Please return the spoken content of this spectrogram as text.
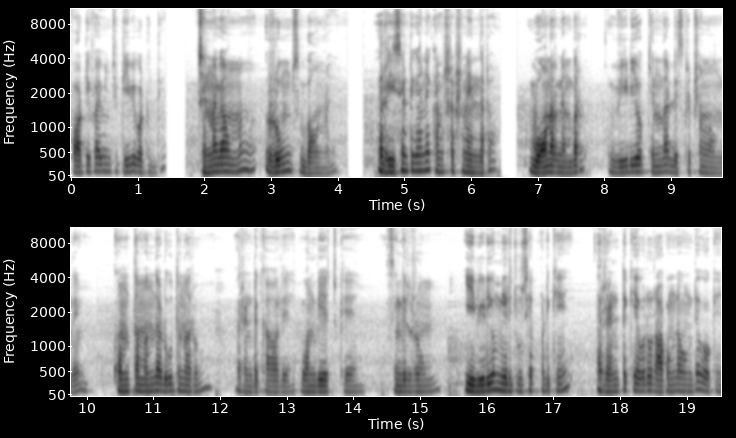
ఫార్టీ ఫైవ్ ఇంచ్ టీవీ పట్టుద్ది. చిన్నగా ఉన్న రూమ్స్ బాగున్నాయి. రీసెంట్గానే కన్స్ట్రక్షన్ అయిందట. ఓనర్ నెంబర్ వీడియో కింద డిస్క్రిప్షన్లో ఉంది. కొంతమంది అడుగుతున్నారు రెంట్కి కావాలి వన్ బిహెచ్కే సింగిల్ రూమ్. ఈ వీడియో మీరు చూసేప్పటికీ రెంట్కి ఎవరు రాకుండా ఉంటే ఓకే.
